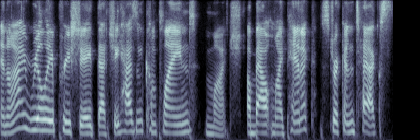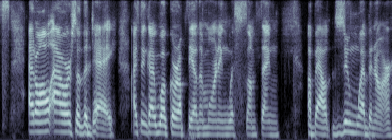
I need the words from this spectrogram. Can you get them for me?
And I really appreciate that she hasn't complained much about my panic stricken texts at all hours of the day. I think I woke her up the other morning with something about Zoom webinar.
